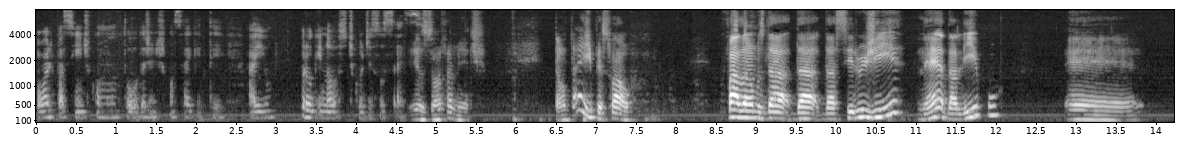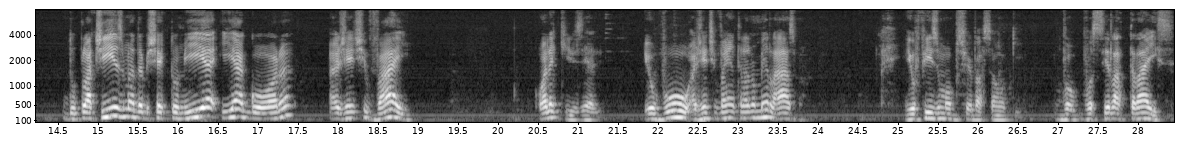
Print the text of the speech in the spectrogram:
olha o paciente como um todo, a gente consegue ter aí um prognóstico de sucesso. Exatamente. Então tá aí, pessoal. Falamos da, da, da cirurgia, né? Da lipo, é, do platisma, da bichectomia e agora a gente vai. Olha aqui, Zé. Eu vou. A gente vai entrar no melasma. Eu fiz uma observação aqui. Vo- Você lá atrás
